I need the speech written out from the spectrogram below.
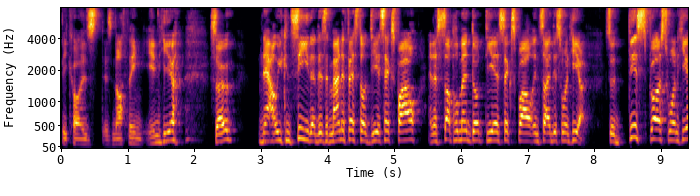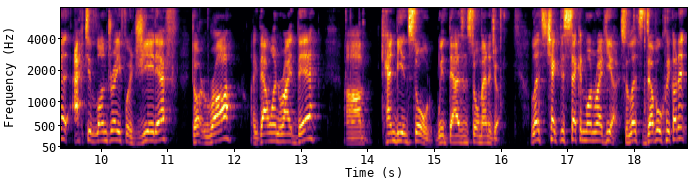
because there's nothing in here. So now you can see that there's a manifest.dsx file and a supplement.dsx file inside this one here. So this first one here, active lingerie for g8f.ra, like that one right there, um, can be installed with Daz Install Manager. Let's check this second one right here. So let's double click on it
